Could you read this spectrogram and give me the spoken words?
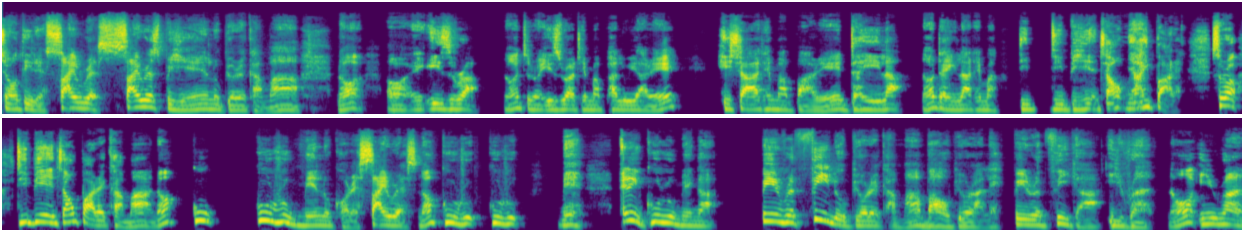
ကျွန်တော်သိတယ် Cyrus Cyrus ဘုရင်လို့ပြောတဲ့အခါမှာเนาะအဲ Ezra เนาะကျွန်တော် Ezra ထဲမှာဖတ်လို့ရတယ်ဟေရှာထဲမှာပါတယ်ဒိုင်လเนาะဒိုင်လထဲမှာဒီဒီဘုရင်အကြောင်းအများကြီးပါတယ်ဆိုတော့ဒီဘုရင်အကြောင်းပါတဲ့အခါမှာเนาะကုကုရုမင်းလို့ခေါ်တယ် Cyrus เนาะကုရုကုရုမင်းအဲ့ဒီကုရုမင်းက ပေရသိလို့ပြောတဲ့အခါမှာဘာကိုပြောတာလဲပေရသိကအီရန်เนาะအီရန်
